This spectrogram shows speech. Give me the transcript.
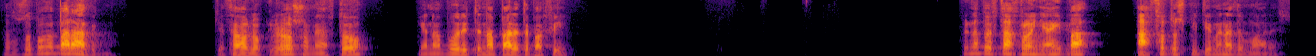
Θα σας το πω με παράδειγμα. Και θα ολοκληρώσω με αυτό για να μπορείτε να πάρετε επαφή. Πριν από 7 χρόνια είπα αυτό το σπίτι εμένα δεν μου άρεσε.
